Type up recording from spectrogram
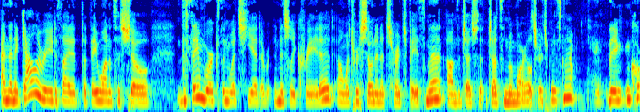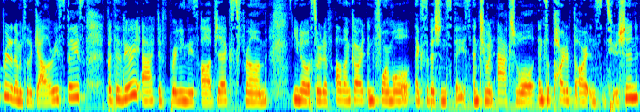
And then a gallery decided that they wanted to show the same works in which he had initially created, um, which were shown in a church basement, um, the Judge, Judson Memorial Church basement. They incorporated them into the gallery space, but the very act of bringing these objects from, you know, a sort of avant-garde informal exhibition space into an actual, into part of the art institution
